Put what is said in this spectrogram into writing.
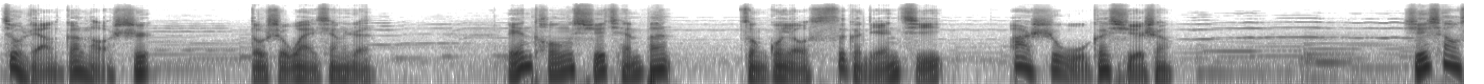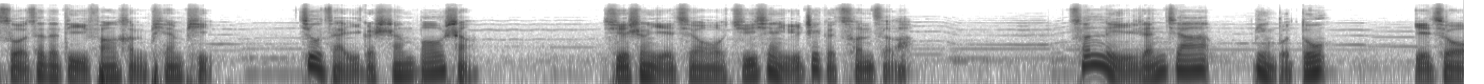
就两个老师，都是外乡人，连同学前班，总共有四个年级，二十五个学生。学校所在的地方很偏僻，就在一个山包上，学生也就局限于这个村子了。村里人家并不多，也就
